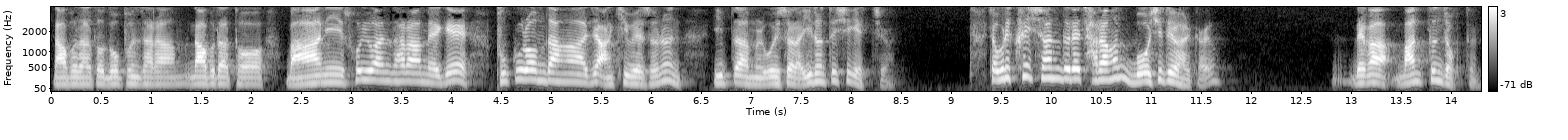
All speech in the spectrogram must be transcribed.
나보다 더 높은 사람, 나보다 더 많이 소유한 사람에게 부끄러움 당하지 않기 위해서는 입 다물고 있어라. 이런 뜻이겠죠. 자, 우리 크리스천들의 자랑은 무엇이 되어야 할까요? 내가 많든 적든,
